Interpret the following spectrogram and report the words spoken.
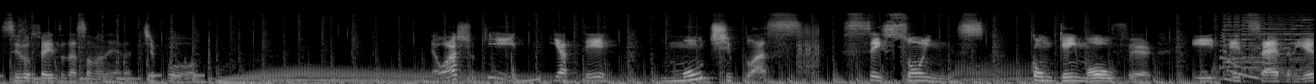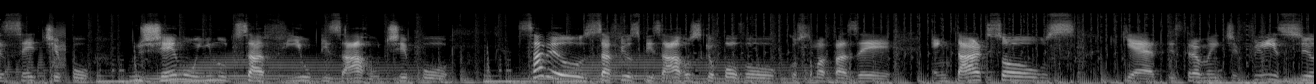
sido feito dessa maneira. Tipo... Eu acho que ia ter múltiplas sessões com game over e etc. Ia ser tipo um genuíno desafio bizarro, tipo. Sabe os desafios bizarros que o povo costuma fazer em Dark Souls, que é extremamente difícil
